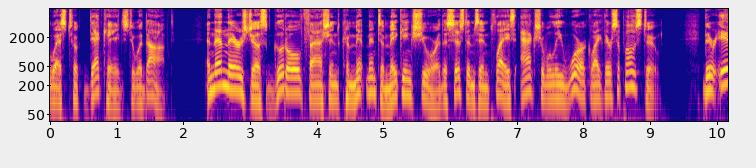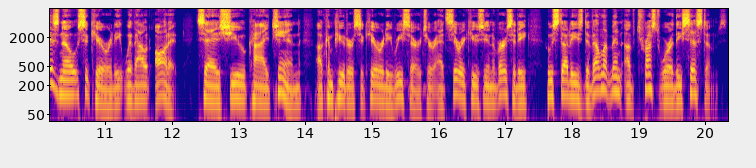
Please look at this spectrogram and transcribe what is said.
U.S. took decades to adopt. And then there's just good old fashioned commitment to making sure the systems in place actually work like they're supposed to. There is no security without audit, says Shiu-Kai Chin, a computer security researcher at Syracuse University who studies development of trustworthy systems.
